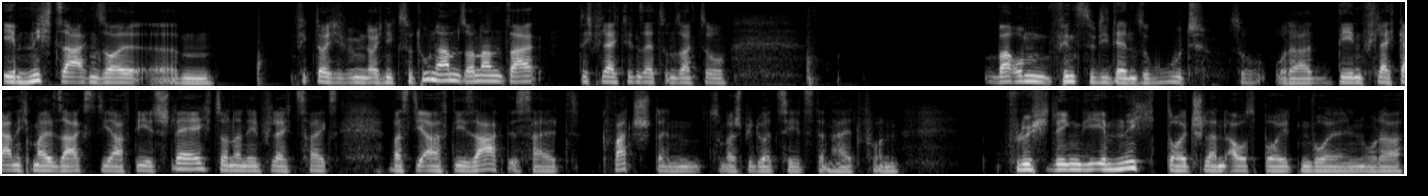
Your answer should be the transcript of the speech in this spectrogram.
eben nicht sagen soll, ähm, fickt euch, ich will mit euch nichts zu tun haben, sondern sagt, sich vielleicht hinsetzt und sagt so, warum findest du die denn so gut? So, oder denen vielleicht gar nicht mal sagst, die AfD ist schlecht, sondern denen vielleicht zeigst, was die AfD sagt, ist halt Quatsch. Denn zum Beispiel du erzählst dann halt von Flüchtlingen, die eben nicht Deutschland ausbeuten wollen oder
